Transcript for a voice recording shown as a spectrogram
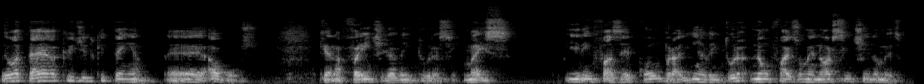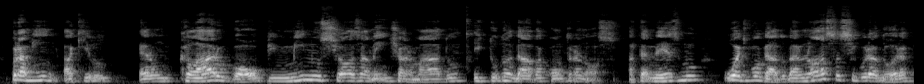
Eu até acredito que tenha é, alguns, que é na frente de aventura, assim. Mas irem fazer compra ali em aventura não faz o menor sentido mesmo. Para mim, aquilo era um claro golpe, minuciosamente armado, e tudo andava contra nós. Até mesmo o advogado da nossa seguradora,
